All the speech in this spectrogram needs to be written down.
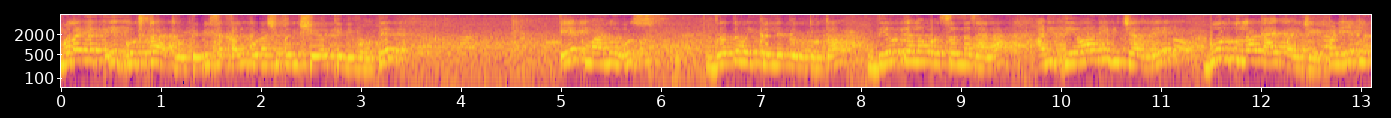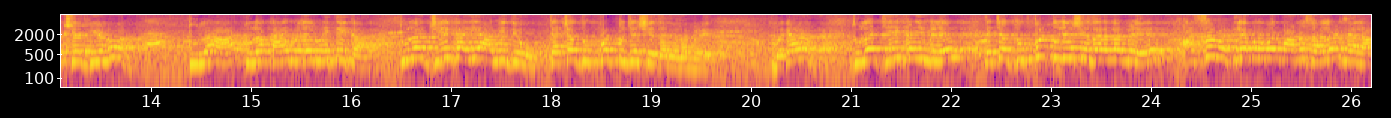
मला एक एक गोष्ट आठवते. मी सकाळी कोणाशी तरी शेअर केली बहुतेक. एक माणूस व्रतवैकल्य करत होता. देव त्याला प्रसन्न झाला आणि देवाने विचारले बोल तुला काय पाहिजे? पण एक लक्षात घे ह. तुला तुला काय मिळेल माहितीये का? तुला जे काही आम्ही देऊ त्याच्या दुप्पट तुझ्या शेजाऱ्याला मिळेल. बघा तुला जे काही मिळेल त्याच्या दुप्पट तुझ्या शेजाऱ्याला मिळेल. असं म्हटल्याबरोबर माणूस अलर्ट झाला.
